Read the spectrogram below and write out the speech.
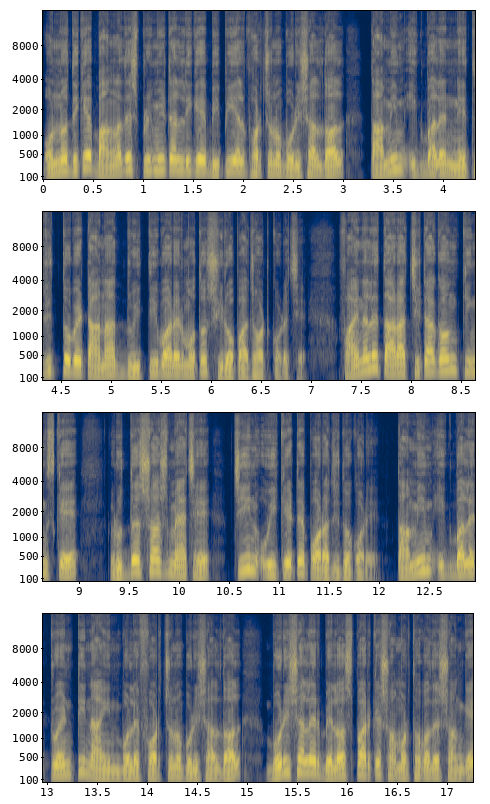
অন্যদিকে বাংলাদেশ প্রিমিয়ার লিগে বিপিএল ফরচুনো বরিশাল দল তামিম ইকবালের নেতৃত্বে টানা দ্বিতীয়বারের মতো শিরোপা ঝট করেছে। ফাইনালে তারা চিটাগং কিংসকে রুদ্রশ্বাস ম্যাচে চীন উইকেটে পরাজিত করে। তামিম ইকবালের টোয়েন্টি নাইন বলে ফরচুনো বরিশাল দল বরিশালের বেলস পার্কে সমর্থকদের সঙ্গে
